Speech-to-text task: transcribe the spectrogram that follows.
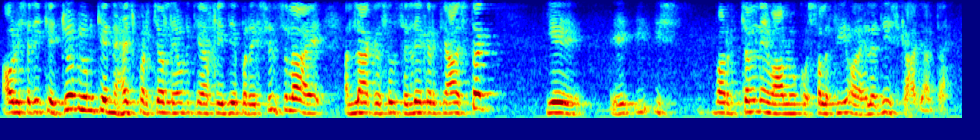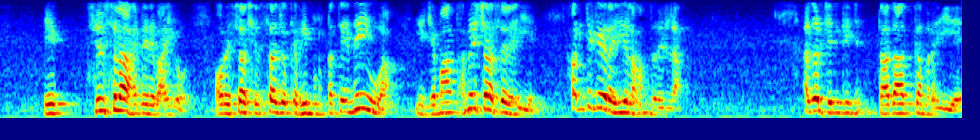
اور اس طریقے جو بھی ان کے نہج پر چل رہے ہیں، ان کے عقیدے پر ایک سلسلہ ہے، اللہ کے سر سے لے کر کے آج تک یہ، اس پر چلنے والوں کو سلفی اور اہل حدیث کہا جاتا ہے۔ ایک سلسلہ ہے میرے بھائیوں، اور ایسا سلسلہ جو کبھی منقطع نہیں ہوا، یہ جماعت ہمیشہ سے رہی ہے، ہر جگہ رہی ہے الحمد للہ اگر جن کی تعداد کم رہی ہے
